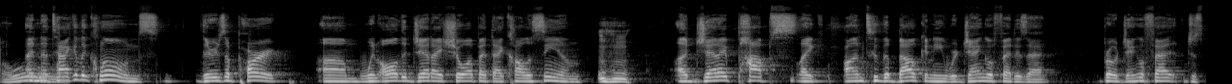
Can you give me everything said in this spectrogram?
In Attack of the Clones, there's a part um, when all the Jedi show up at that Coliseum. Mm-hmm. A Jedi pops like onto the balcony where Jango Fett is at. Bro, Jango Fett just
